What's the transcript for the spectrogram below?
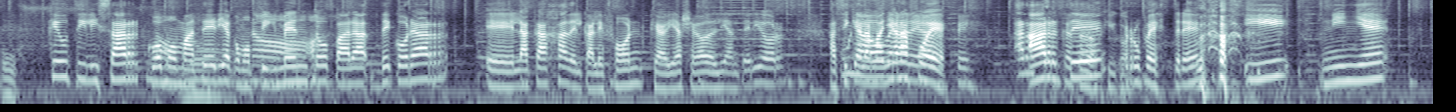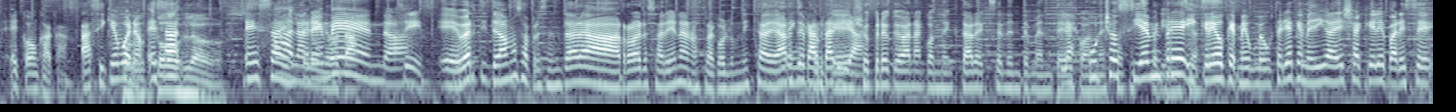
Uf. que utilizar como No. materia, como No. pigmento para decorar eh, la caja del calefón que había llegado el día anterior. Así que a la mañana fue arte. arte rupestre y niñe eh, con caca. Así que bueno, Por esa, todos lados. esa Ah, es la anécdota. tremenda. Sí. Eh, Berti, te vamos a presentar a Robert Sarena, nuestra columnista de Me arte, porque yo creo que van a conectar excelentemente. La con escucho estas siempre y creo que me, me gustaría que me diga ella qué le parece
